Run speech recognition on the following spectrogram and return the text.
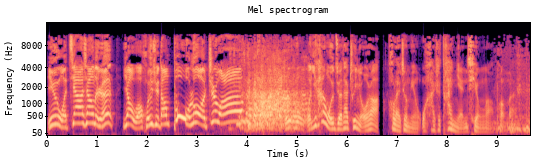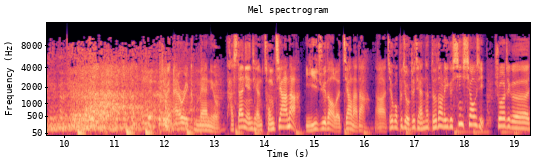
因为我家乡的人要我回去当部落之王。我我我一看我就觉得他吹牛是吧？后来证明我还是太年轻了，朋友们。这位 Eric Manuel，他三年前从加纳移居到了加拿大啊，结果不久之前他得到了一个新消息，说这个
